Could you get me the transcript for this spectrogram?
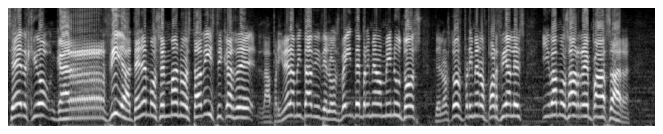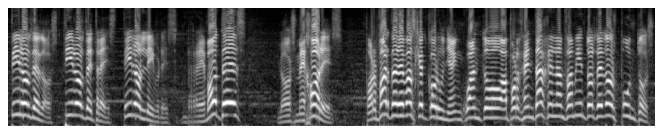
Sergio García. Tenemos en mano estadísticas de la primera mitad y de los 20 primeros minutos, de los dos primeros parciales, y vamos a repasar. Tiros de dos, tiros de tres, tiros libres, rebotes, los mejores. Por parte de Básquet Coruña, en cuanto a porcentaje en lanzamientos de dos puntos,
